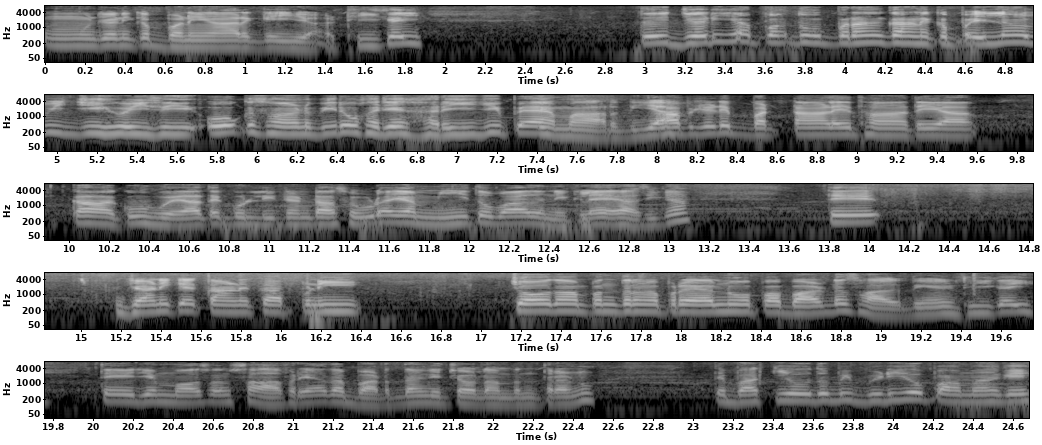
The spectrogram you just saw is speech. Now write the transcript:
ਉਂ ਜਾਣੀ ਕਿ ਬਣਿਆ ਗਈ ਆ, ਠੀਕ ਹੈ ਜੀ? ਤੇ ਜਿਹੜੀ ਆਪਾਂ ਤੋਂ ਪਰਾਂ ਕਣਕ ਪਹਿਲਾਂ ਬੀਜੀ ਹੋਈ ਸੀ, ਉਹ ਕਿਸਾਨ ਵੀਰੋ ਹਜੇ ਹਰੀ ਜੀ ਭੈ ਮਾਰਦੀ ਆ। ਆਪ ਜਿਹੜੇ ਬੱਟਾਂ ਵਾਲੇ ਥਾਂ ਤੇ ਆ, ਘਾਹ ਘੂ ਹੋਇਆ ਤੇ ਗੁੱਲੀ ਡੰਡਾ ਥੋੜਾ ਜਿਹਾ ਮੀਂਹ ਤੋਂ ਬਾਅਦ ਨਿਕਲਿਆ ਆ ਸੀਗਾ। ਤੇ ਜਾਣੀ ਕਿ ਕਣਕ ਆਪਣੀ 14 15 ਅਪ੍ਰੈਲ ਨੂੰ ਆਪਾਂ ਵੱਢ ਸਕਦੇ ਹਾਂ ਠੀਕ ਹੈ ਜੀ? ਤੇ ਜੇ ਮੌਸਮ ਸਾਫ਼ ਰਿਹਾ ਤਾਂ ਵੱਢ ਦਾਂਗੇ 14 15 ਨੂੰ। ਤੇ ਬਾਕੀ ਉਦੋਂ ਵੀ ਵੀਡੀਓ ਪਾਵਾਂਗੇ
